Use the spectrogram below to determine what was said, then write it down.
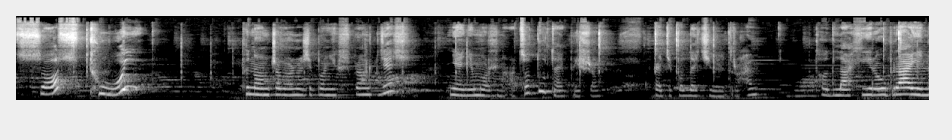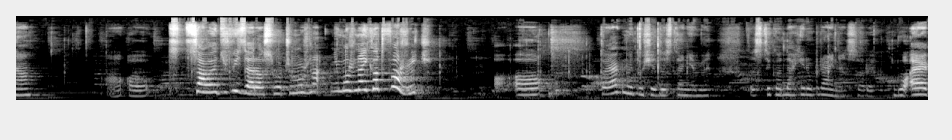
Co? Stój? Pnącza, można się po nich wspiąć gdzieś? Nie, nie można. A co tutaj pisze? Czekajcie, podlecimy trochę. To dla Hero Braina. O, Całe drzwi zarosło. Czy można... Nie można ich otworzyć? O, o. To jak my tu się dostaniemy? To jest tylko dla Herobrina, sorry. Bo e,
